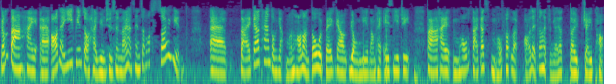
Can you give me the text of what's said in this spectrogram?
咁但係誒、呃我哋依邊就係完全性兩日性質咯。雖然誒、呃大家聽到日文可能都會比較容易諗起 A.C.G，但係唔好大家唔好忽略，我哋真係仲有一堆 J-pop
